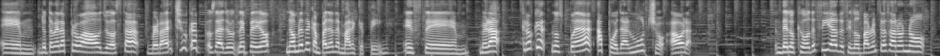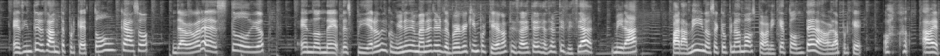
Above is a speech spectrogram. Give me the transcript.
Em, yo también la he probado, yo hasta, ¿verdad? He hecho, o sea, yo le he pedido nombres de campañas de marketing. Este, ¿verdad? Creo que nos puede apoyar mucho. Ahora, de lo que vos decías, de si nos va a reemplazar o no, es interesante porque hay todo un caso, ya veo el estudio, en donde despidieron el community manager de Burger King porque iban a utilizar inteligencia artificial. Mira, para mí, no sé qué opinas vos, para mí qué tontera, ¿verdad? Porque, a ver,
